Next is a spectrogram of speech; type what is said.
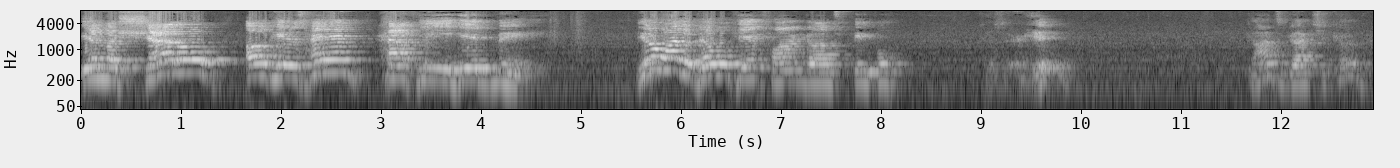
In the shadow of his hand hath he hid me. You know why the devil can't find God's people? Because they're hidden. God's got you covered.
